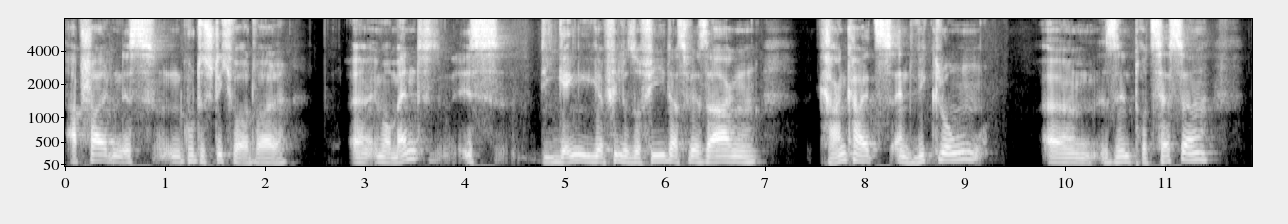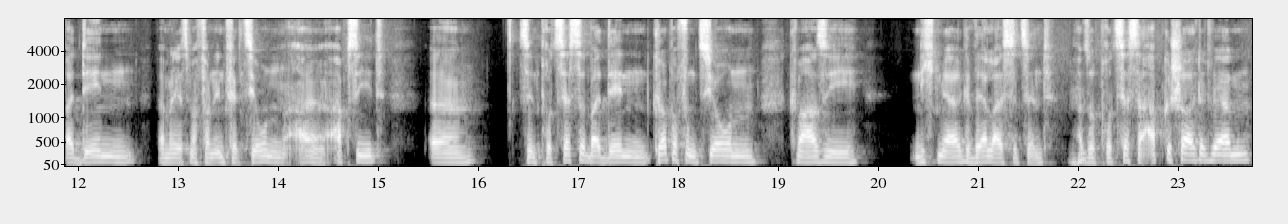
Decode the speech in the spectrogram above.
abschalten ist ein gutes Stichwort, weil äh, im Moment ist die gängige Philosophie, dass wir sagen, Krankheitsentwicklung äh, sind Prozesse, bei denen, wenn man jetzt mal von Infektionen äh, absieht, äh, sind Prozesse, bei denen Körperfunktionen quasi nicht mehr gewährleistet sind. Mhm. Also Prozesse abgeschaltet werden,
